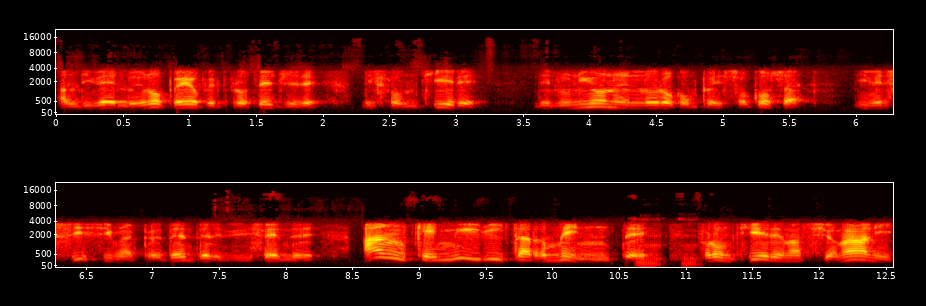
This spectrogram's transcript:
a livello europeo per proteggere le frontiere dell'Unione nel loro complesso, cosa diversissima è pretendere di difendere anche militarmente mm-hmm. frontiere nazionali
